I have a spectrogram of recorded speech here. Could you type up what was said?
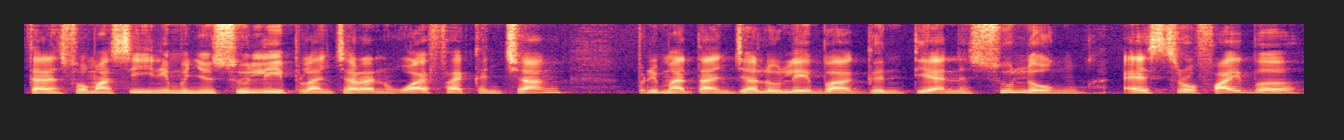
Transformasi ini menyusuli pelancaran Wi-Fi kencang perkhidmatan jalur lebar gentian sulung Astro Fiber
